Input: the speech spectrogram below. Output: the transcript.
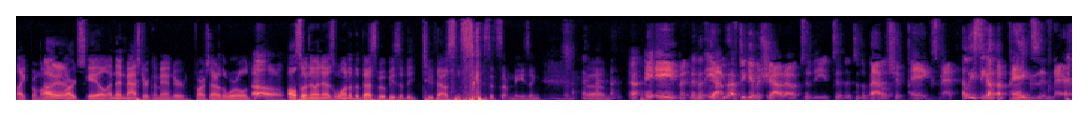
like from a Oh, yeah. large scale, and then Master and Commander, Far Side of the World. Oh. Also known as one of the best movies of the 2000s because it's amazing. Um, Uh, hey, Abe, but, but Abe, Yeah. you have to give a shout out to the to the to the battleship pegs, man. At least he got the pegs in there.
